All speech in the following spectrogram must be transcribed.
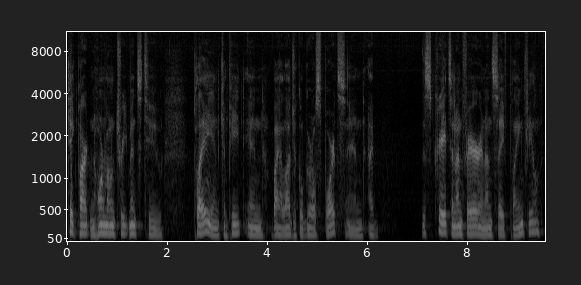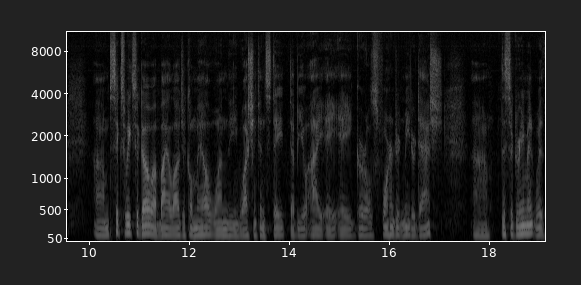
take part in hormone treatments to play and compete in biological girl sports, and I, this creates an unfair and unsafe playing field. Um, six weeks ago, a biological male won the Washington State WIAA girls 400 meter dash. Uh, this agreement with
